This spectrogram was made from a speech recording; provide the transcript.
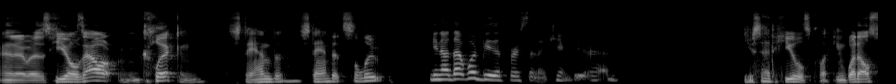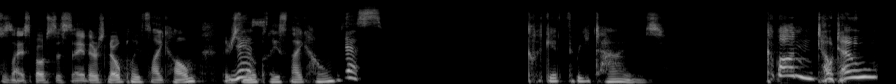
and it was heels out, and click, and stand, stand at salute. You know, that would be the first thing that came to your head. You said heels clicking. What else was I supposed to say? There's no place like home. There's no place like home. Yes. Click it three times. Come on, Toto.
